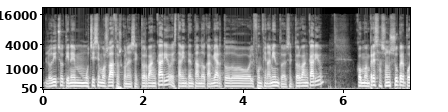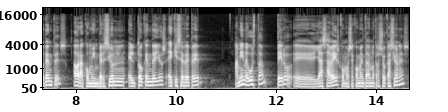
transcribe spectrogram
lo dicho, tienen muchísimos lazos con el sector bancario, están intentando cambiar todo el funcionamiento del sector bancario. Como empresa son súper potentes. Ahora, como inversión, el token de ellos, XRP, a mí me gusta, pero eh, ya sabéis, como os he comentado en otras ocasiones,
